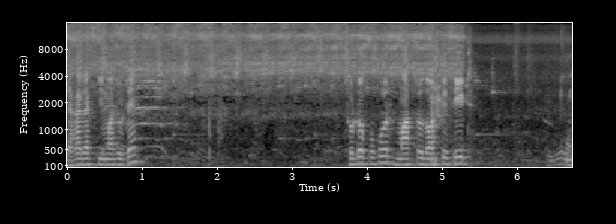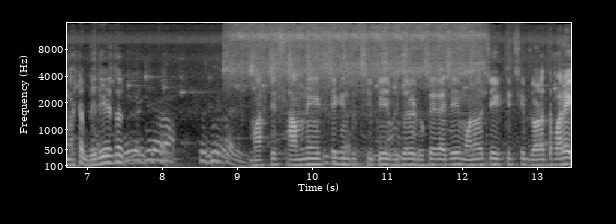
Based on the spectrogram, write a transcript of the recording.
দেখা যাক কী মাছ ওঠে। ছোট পুকুর মাত্র দশটি সিট। মাছটা বেরিয়ে তো মাছটির সামনে এসছে কিন্তু ছিপের ভিতরে ঢুকে গেছে। মনে হচ্ছে একটি ছিপ জড়াতে পারে।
